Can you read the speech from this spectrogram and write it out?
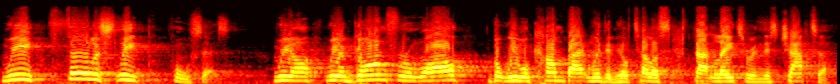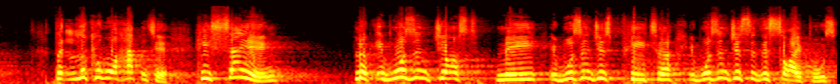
We fall asleep, Paul says. We are, we are gone for a while, but we will come back with him. He'll tell us that later in this chapter. But look at what happens here. He's saying, look, it wasn't just me, it wasn't just Peter, it wasn't just the disciples.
